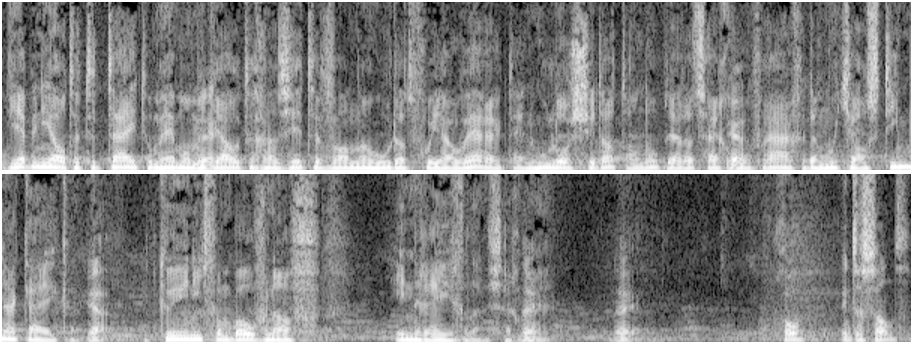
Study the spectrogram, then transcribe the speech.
Die hebben niet altijd de tijd om helemaal met Nee. jou te gaan zitten van eh, hoe dat voor jou werkt. En hoe los je dat dan op? Ja, dat zijn gewoon Ja. vragen, daar moet je als team naar kijken. ja, Dat kun je niet van bovenaf inregelen, zeg maar. nee, nee. Goh, interessant.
